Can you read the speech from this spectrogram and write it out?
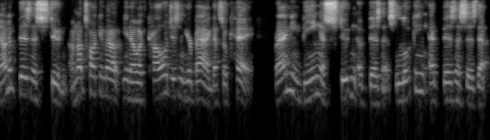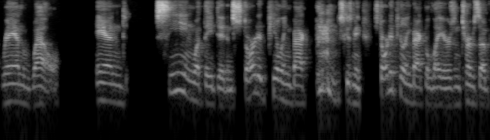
not a business student. I'm not talking about, you know, if college isn't your bag, that's okay. But I mean being a student of business, looking at businesses that ran well and seeing what they did and started peeling back, excuse me, started peeling back the layers in terms of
